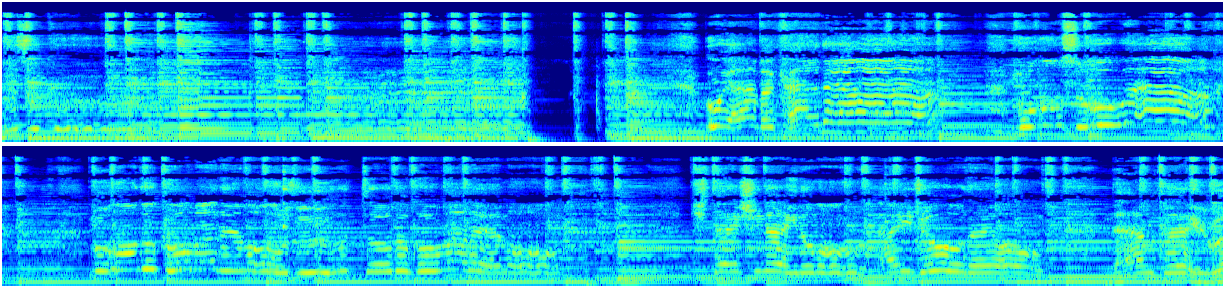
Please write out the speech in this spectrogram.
うずく。親バカな。妄想はもうどこまでもずっとどこまでも。待しないのも愛情だよ。なんて言わ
